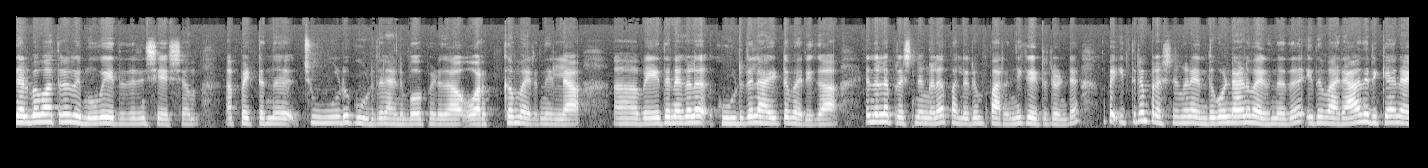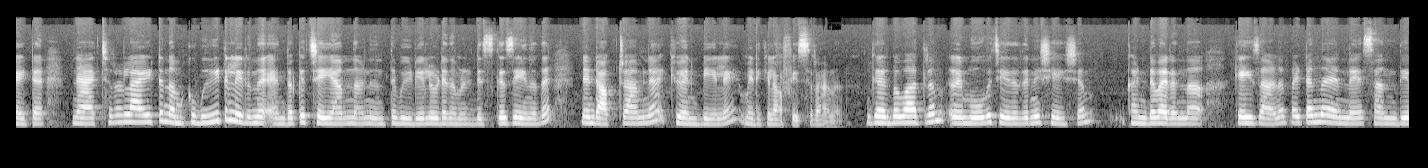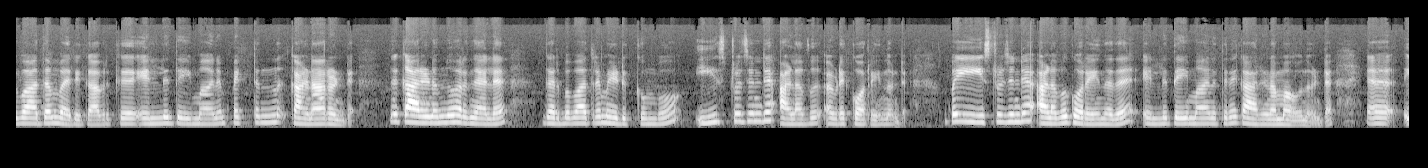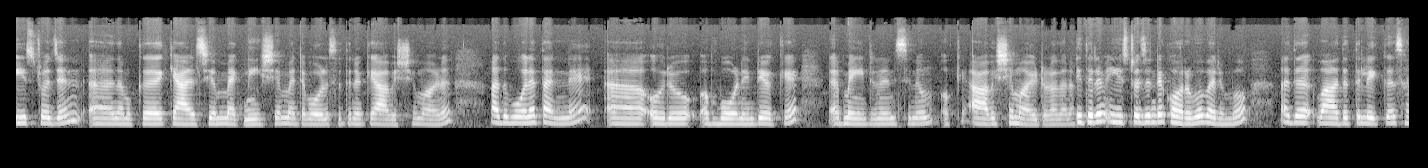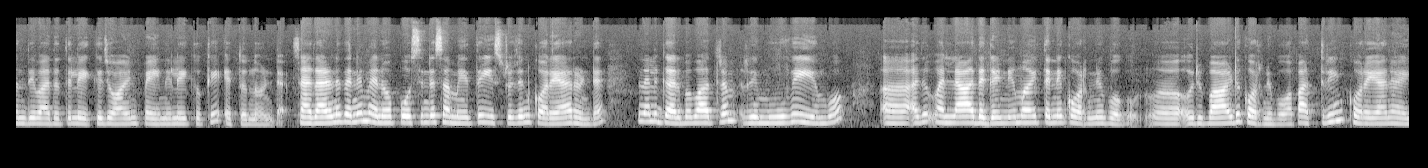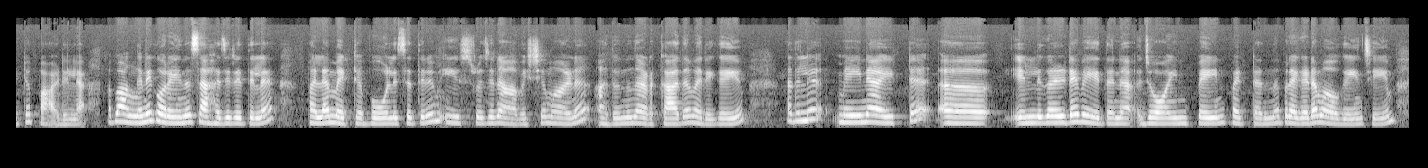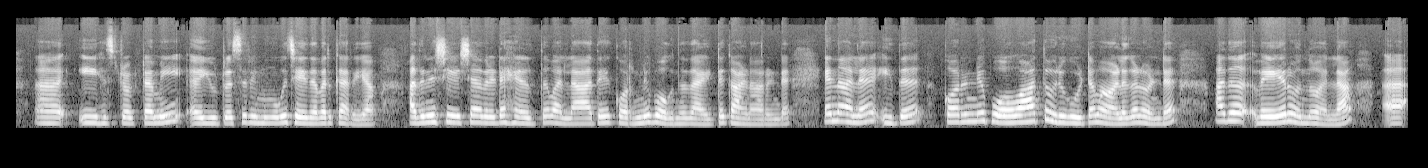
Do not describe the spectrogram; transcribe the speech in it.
ഗർഭപാത്രം റിമൂവ് ചെയ്തതിന് ശേഷം പെട്ടെന്ന് ചൂട് കൂടുതൽ അനുഭവപ്പെടുക ഉറക്കം വരുന്നില്ല വേദനകൾ കൂടുതലായിട്ട് വരിക എന്നുള്ള പ്രശ്നങ്ങൾ പലരും പറഞ്ഞു കേട്ടിട്ടുണ്ട്. അപ്പോൾ ഇത്തരം പ്രശ്നങ്ങൾ എന്തുകൊണ്ടാണ് വരുന്നത്? ഇത് വരാതിരിക്കാനായിട്ട് നാച്ചുറലായിട്ട് നമുക്ക് വീട്ടിലിരുന്ന് എന്തൊക്കെ ചെയ്യാം എന്നാണ് ഇന്നത്തെ വീഡിയോയിലൂടെ നമ്മൾ ഡിസ്കസ് ചെയ്യുന്നത്. ഞാൻ ഡോക്ടർ ആമിന ക്യു എൻ ബിയിലെ മെഡിക്കൽ ഓഫീസറാണ് ഗർഭപാത്രം റിമൂവ് ചെയ്തതിന് ശേഷം കണ്ടുവരുന്ന കേസാണ്. പെട്ടെന്ന് തന്നെ സന്ധിവാദം വരിക. അവർക്ക് എല്ല് തേയ്മാനം പെട്ടെന്ന് കാണാറുണ്ട്. കാരണം എന്ന് പറഞ്ഞാൽ ഗർഭപാത്രം എടുക്കുമ്പോൾ ഈസ്ട്രോജന്റെ അളവ് അവിടെ കുറയുന്നുണ്ട്. അപ്പോൾ ഈ ഈസ്ട്രോജന്റെ അളവ് കുറയുന്നത് എല്ല് തേയ്മാനത്തിന് കാരണമാവുന്നുണ്ട്. ഈസ്ട്രോജൻ നമുക്ക് കാൽസ്യം മഗ്നീഷ്യം മെറ്റബോളിസത്തിനൊക്കെ ആവശ്യമാണ്. അതുപോലെ തന്നെ ഒരു ബോണിന്റെയൊക്കെ മെയിന്റനൻസിനും ഒക്കെ ആവശ്യമായിട്ടുള്ളതാണ്. ഇത്തരം ഈസ്ട്രോജന്റെ കുറവ് വരുമ്പോൾ അത് വാദത്തിലേക്ക് സന്ധിവാദത്തിലേക്ക് ജോയിന്റ് പെയിനിലേക്കൊക്കെ എത്തുന്നുണ്ട്. സാധാരണ തന്നെ മെനോപോസിന്റെ സമയത്ത് ഈസ്ട്രജൻ കുറയാറുണ്ട്. എന്നാൽ ഗർഭപാത്രം റിമൂവ് ചെയ്യുമ്പോൾ അത് വല്ലാതെ ഗണ്യമായി തന്നെ കുറഞ്ഞു പോകും. ഒരുപാട് കുറഞ്ഞു പോകും. അപ്പോൾ അത്രയും കുറയാനായിട്ട് പാടില്ല. അപ്പോൾ അങ്ങനെ കുറയുന്ന സാഹചര്യത്തിൽ പല മെറ്റബോളിസത്തിനും ഈസ്ട്രോജൻ ആവശ്യമാണ്. അതൊന്നും നടക്കാതെ വരികയും അതിൽ മെയിനായിട്ട് എല്ലുകളുടെ വേദന ജോയിന്റ് പെയിൻ പെട്ടെന്ന് പ്രകടമാവുകയും ചെയ്യും. ഈ ഹിസ്റ്റോക്ടമി യൂട്രസ് റിമൂവ് ചെയ്തവർക്കറിയാം. അതിനുശേഷം അവരുടെ ഹെൽത്ത് വല്ലാതെ കുറഞ്ഞു പോകുന്നതായിട്ട് കാണാറുണ്ട്. എന്നാൽ ഇത് കുറഞ്ഞു പോവാത്ത ഒരു കൂട്ടം ആളുകളുണ്ട്. അത് വേറൊന്നുമല്ല.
